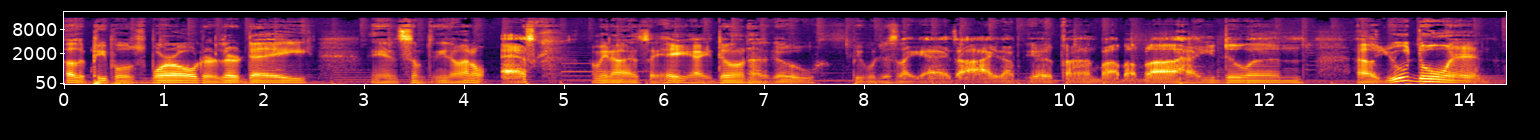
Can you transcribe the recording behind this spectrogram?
other people's world or their day and something you know I don't ask. I mean I say hey how you doing how's it go. People just like yeah it's alright I'm good fine blah blah blah how you doing how you doing.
